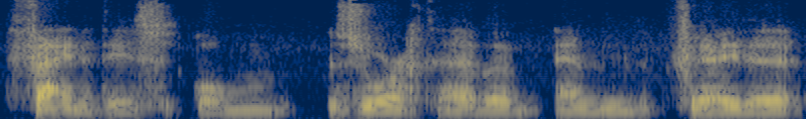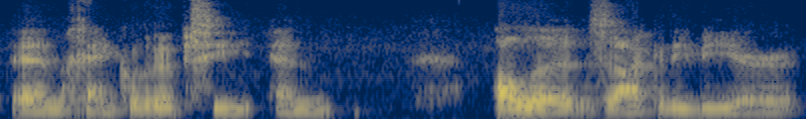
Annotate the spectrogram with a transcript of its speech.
fijn het is om zorg te hebben en vrede en geen corruptie en alle zaken die we hier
